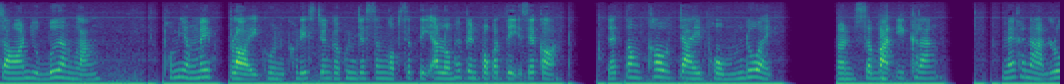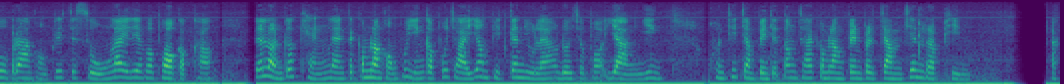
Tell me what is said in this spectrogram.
ซ้อนอยู่เบื้องหลัง ผมยังไม่ปล่อยคุณคริสจนกว่าคุณจะสงบสติอารมณ์ให้เป็นปกติเสียก่อน และต้องเข้าใจผมด้วยหล่อนสะบัดอีกครั้ง แม้ขนาดรูปร่างของคริสจะสูงไล่เรียกพอๆกับเขา และหล่อนก็แข็งแรงแต่กำลังของผู้หญิงกับผู้ชายย่อมผิดกันอยู่แล้ว โดยเฉพาะอย่างยิ่ง คนที่จำเป็นจะต้องใช้กำลังเป็นประจำเช่นระพิน อา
